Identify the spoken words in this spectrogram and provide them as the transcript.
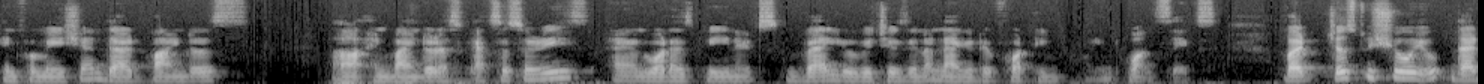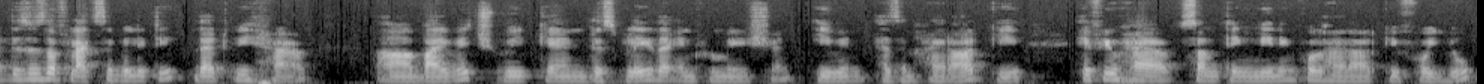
information that binders uh, and binder accessories and what has been its value which is in a negative 14.16 but just to show you that this is the flexibility that we have uh, by which we can display the information even as in hierarchy if you have something meaningful hierarchy for you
